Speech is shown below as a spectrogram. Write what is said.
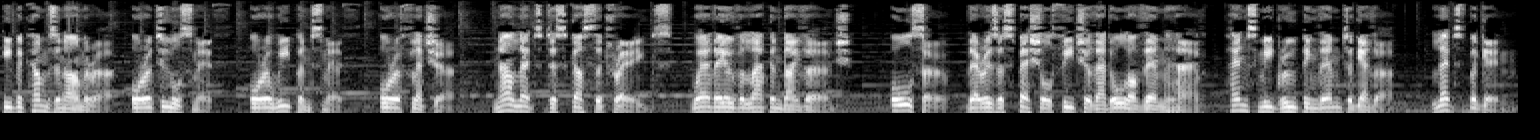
he becomes an armorer, or a toolsmith, or a weaponsmith, or a fletcher. Now let's discuss the trades, where they overlap and diverge. Also, there is a special feature that all of them have, hence me grouping them together. Let's begin.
